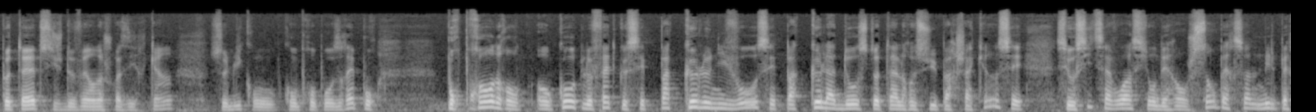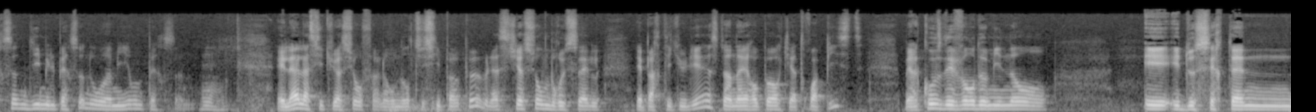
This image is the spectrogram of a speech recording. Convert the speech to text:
peut-être, si je devais en choisir qu'un, celui qu'on proposerait pour pour prendre en, compte le fait que ce n'est pas que le niveau, ce n'est pas que la dose totale reçue par chacun, c'est aussi de savoir si on dérange 100 personnes, 1000 personnes, 10 000 personnes ou un million de personnes. Mmh. Et là, la situation, enfin là on anticipe un peu, mais la situation de Bruxelles est particulière. C'est un aéroport qui a trois pistes, mais à cause des vents dominants et, et de certaines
